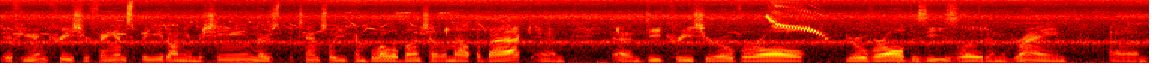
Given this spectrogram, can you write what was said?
if you increase your fan speed on your machine, there's potential you can blow a bunch of them out the back and, and decrease your overall, your overall disease load in the grain. Um,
